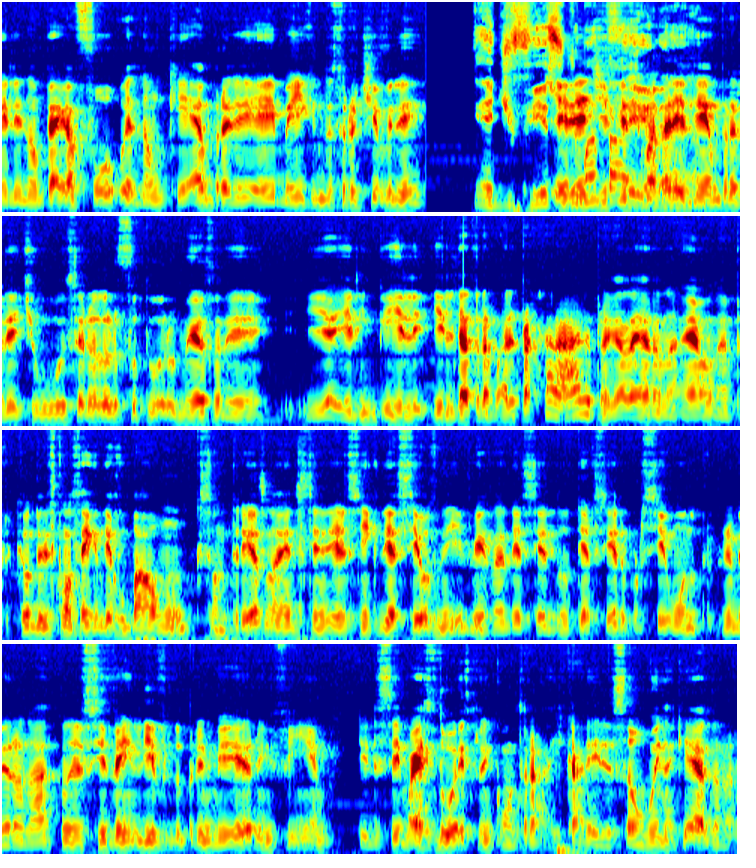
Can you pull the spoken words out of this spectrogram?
Ele não pega fogo, ele não quebra, ele é meio que indestrutível. Ele, é difícil ele de é matar difícil ele, matar, né? ele lembra ali, tipo, o Senador do Futuro mesmo ali. E aí ele, ele, ele dá trabalho pra caralho pra galera, na real, né? Porque quando eles conseguem derrubar um, que são três, né? Eles têm, eles têm que descer os níveis, né? Descer do terceiro pro segundo, pro primeiro andar. Quando eles se veem livre do primeiro, enfim, eles têm mais dois pra encontrar. E, cara, eles são ruins na queda, né?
